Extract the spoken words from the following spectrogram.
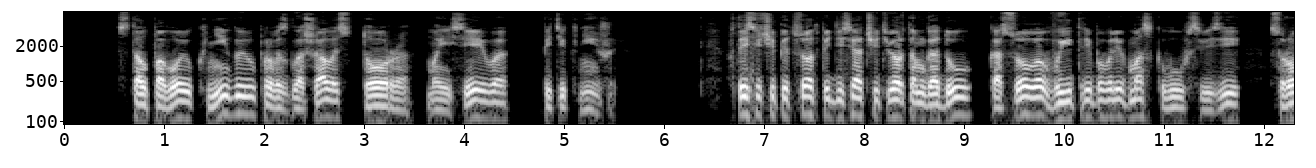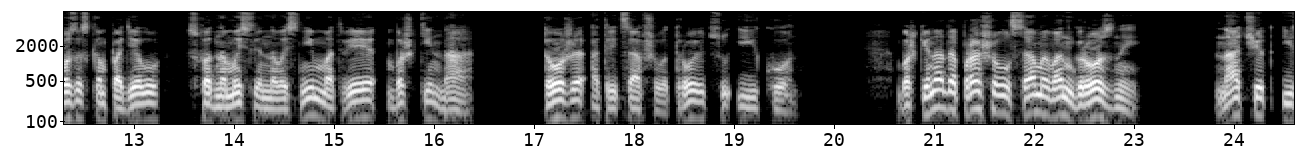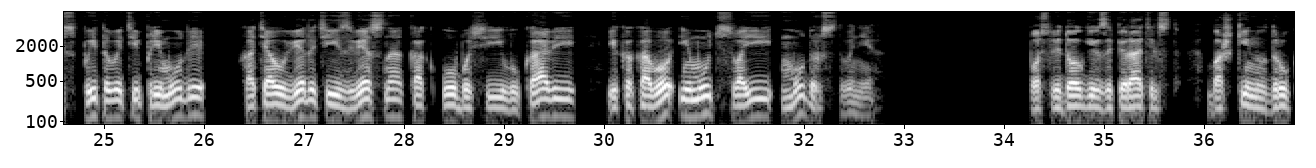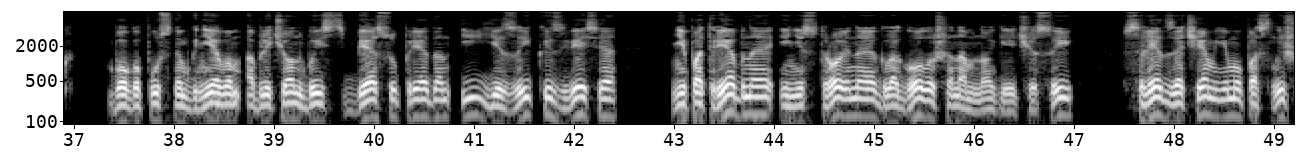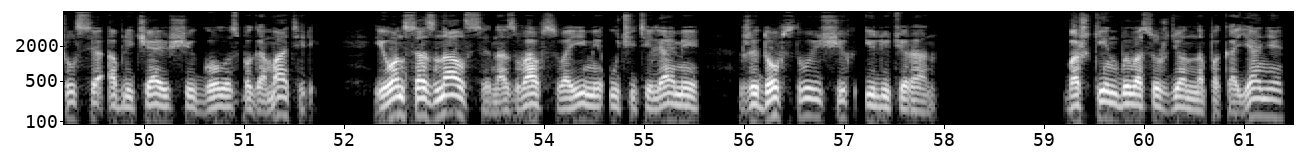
столповою книгою провозглашалась Тора Моисеева Пятикнижие. В 1554 году Косова вытребовали в Москву в связи с розыском по делу сходномысленного с ним Матвея Башкина, тоже отрицавшего Троицу и иконы. Башкина допрашивал сам Иван Грозный, начат испытывать и премудре, хотя уведать и известно, как оба сии лукавии, и каково имуть свои мудрствования. После долгих запирательств Башкин вдруг богопустным гневом облечен бысть бесу предан и язык извеся непотребная и нестроенная глаголыша на многие часы, вслед за чем ему послышался обличающий голос Богоматери, и он сознался, назвав своими учителями жидовствующих и лютеран. Башкин был осужден на покаяние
